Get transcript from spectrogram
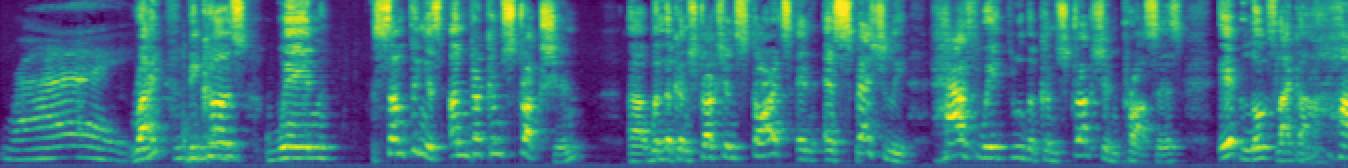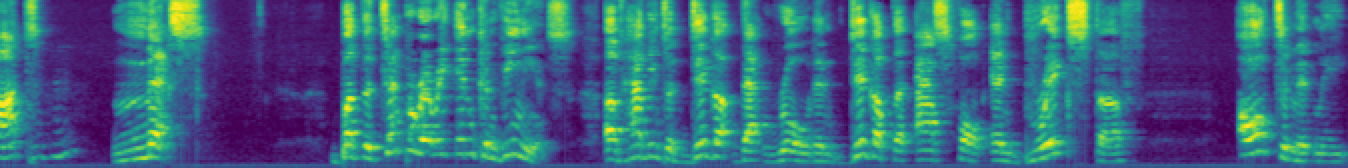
Right. Right? Mm-hmm. Because when something is under construction, uh, when the construction starts, and especially halfway through the construction process, it looks like a hot mm-hmm. mess. But the temporary inconvenience of having to dig up that road and dig up the asphalt and break stuff ultimately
